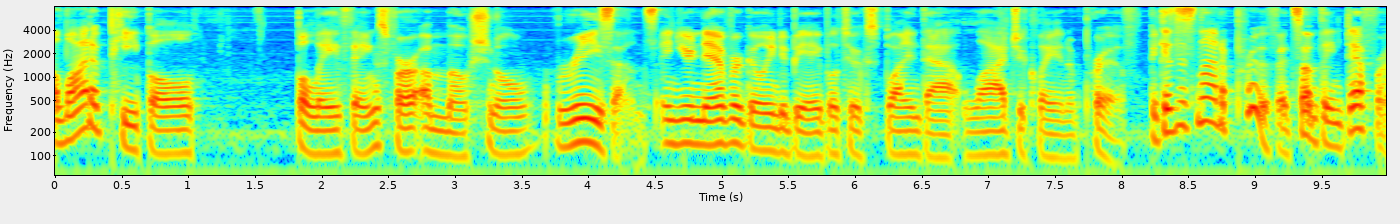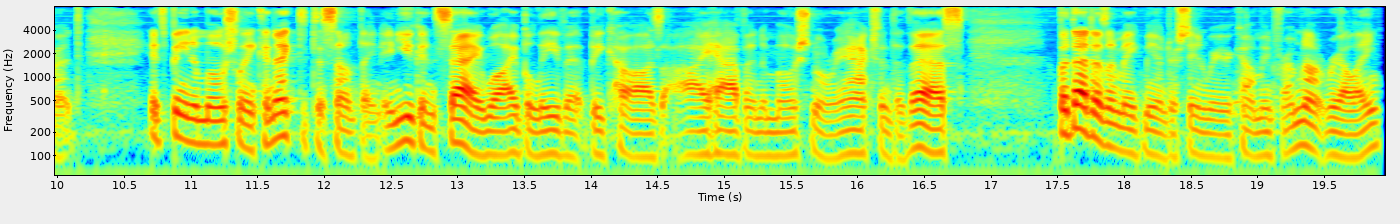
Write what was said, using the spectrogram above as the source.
A lot of people believe things for emotional reasons, and you're never going to be able to explain that logically in a proof because it's not a proof, it's something different. It's being emotionally connected to something, and you can say, Well, I believe it because I have an emotional reaction to this, but that doesn't make me understand where you're coming from, not really.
